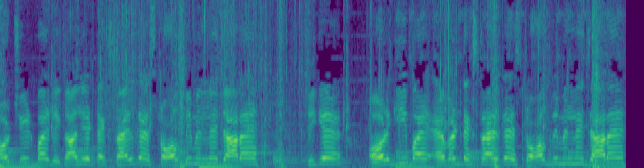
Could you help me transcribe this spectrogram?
ऑर्चिड बाय रिकालिया टेक्सटाइल का स्टॉक भी मिलने जा रहा है। ठीक है? ऑर्गी बाय एवन टेक्सटाइल का स्टॉक भी मिलने जा रहा है।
